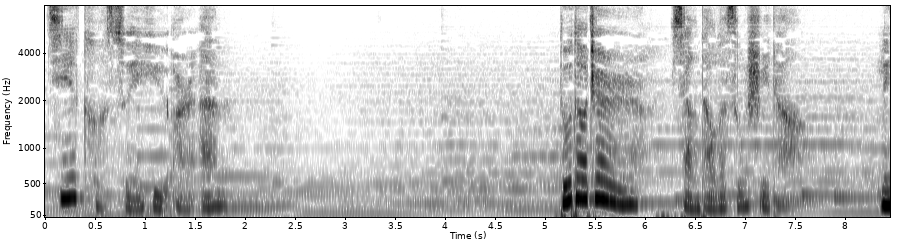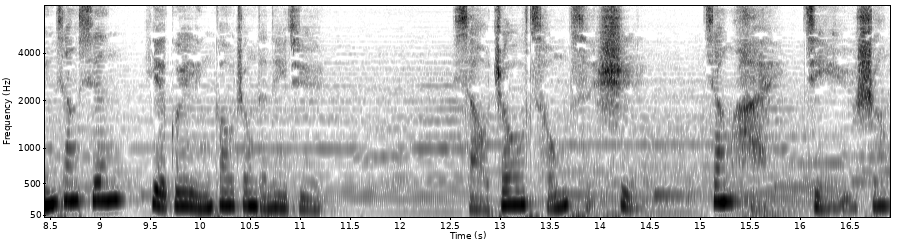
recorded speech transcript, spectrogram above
皆可随遇而安。读到这儿，想到了苏轼的《临江仙·夜归临高》中的那句：“小舟从此逝，江海寄余生。”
